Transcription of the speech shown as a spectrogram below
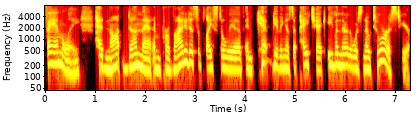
family had not done that and provided us a place to live and kept giving us a paycheck, even though there was no tourist here,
